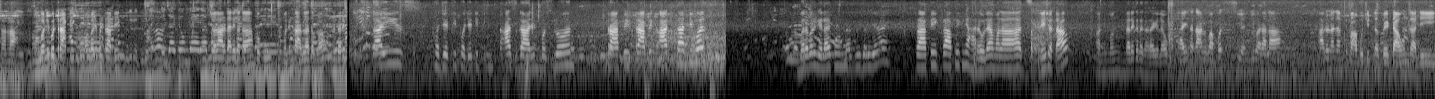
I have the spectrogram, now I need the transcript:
चला मंगोनी पण ट्रॅफिक मंगोनी पण ट्रॅफिक चला डायरेक्ट आता बघू मधून काढला तर ब्लॉग डायरेक्ट काही फजेती फजेती तीन तास गाडीत बसलोन. ट्रॅफिक ट्रॅफिक आजचा दिवस. बरोबर गेलाय पण ट्रॅफिक ट्रॅफिकने हरवलंय आम्हाला फ्रेश होता हो. आणि मग डायरेक्ट आता घरा गेलो. काहीच आता आम्ही वापस सी एन जी भरायला आलो ना आमच्या बाबूची तब्येत डाऊन झाली.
